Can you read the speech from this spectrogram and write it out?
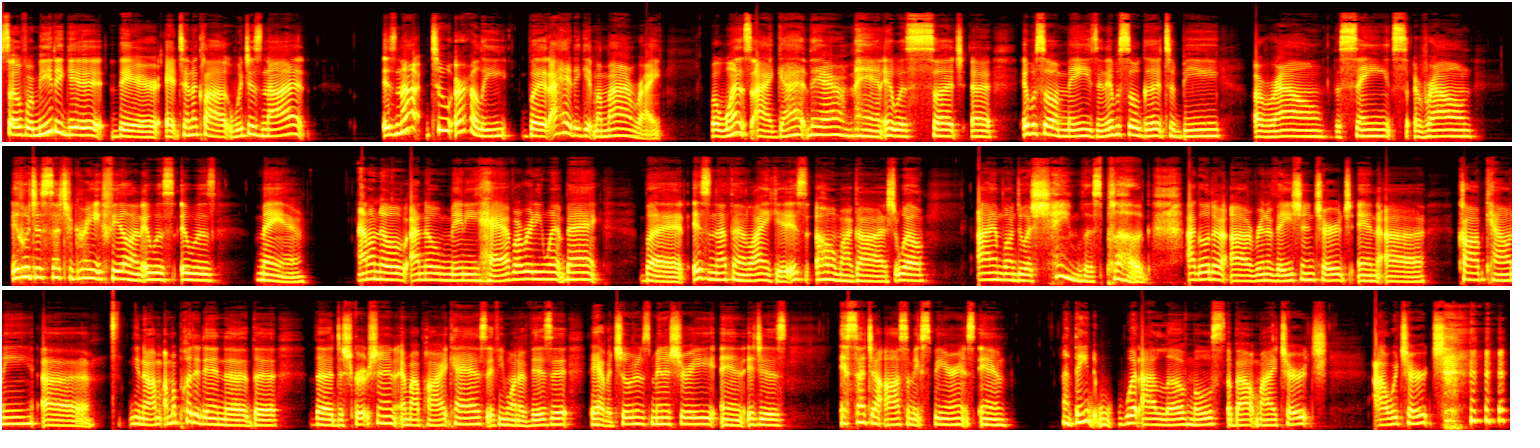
So for me to get there at 10 o'clock, which is not is not too early, but I had to get my mind right. But once I got there, man, it was such a it was so amazing. It was so good to be around the saints, around it was just such a great feeling. It was it was man. I don't know, I know many have already went back, but it's nothing like it. It's, oh my gosh. Well, I am going to do a shameless plug. I go to a Renovation Church in uh, Cobb County. Uh, you know, I'm, I'm, gonna put it in the the the description in my podcast if you want to visit. They have a children's ministry, and it just it's such an awesome experience. And I think what I love most about my church our church.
